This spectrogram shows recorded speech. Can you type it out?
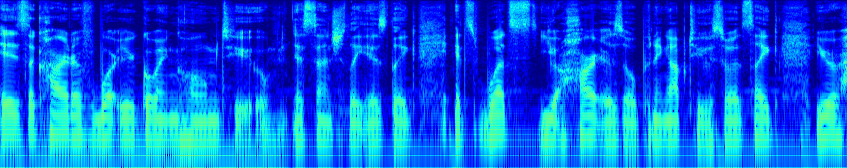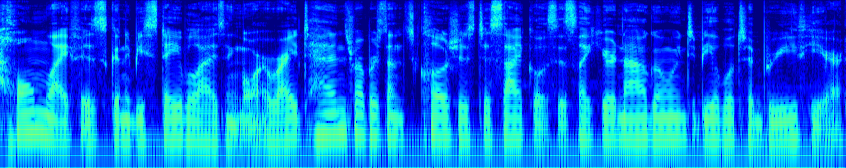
is the card of what you're going home to, essentially, is like it's what's your heart is opening up to. So it's like your home life is going to be stabilizing more, right? Tens represents closures to cycles. It's like you're now going to be able to breathe here.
